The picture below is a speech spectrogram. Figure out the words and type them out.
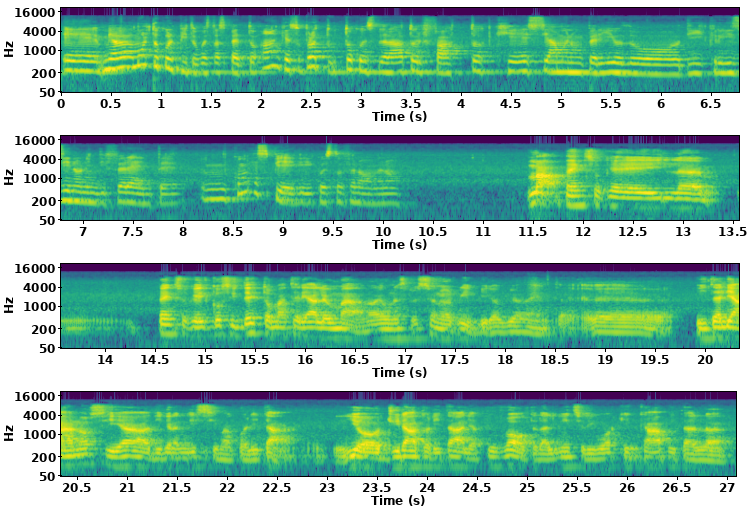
e mi aveva molto colpito questo aspetto, anche e soprattutto considerato il fatto che siamo in un periodo di crisi non indifferente. Mm, come spieghi questo fenomeno? Ma penso che il, penso che il cosiddetto materiale umano è un'espressione orribile, ovviamente. Eh, italiano sia di grandissima qualità. Io ho girato l'Italia più volte dall'inizio di Working Capital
